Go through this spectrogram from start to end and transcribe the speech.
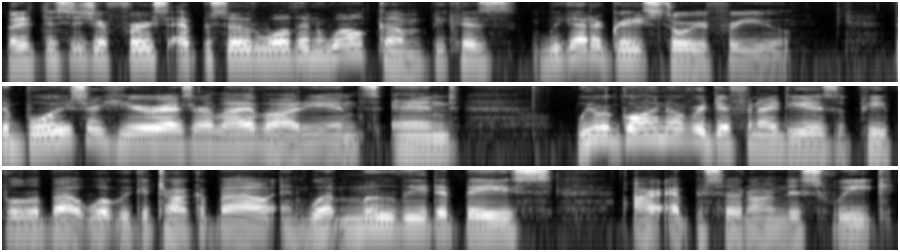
But if this is your first episode, well, then welcome because we got a great story for you. The boys are here as our live audience, and we were going over different ideas with people about what we could talk about and what movie to base our episode on this week.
